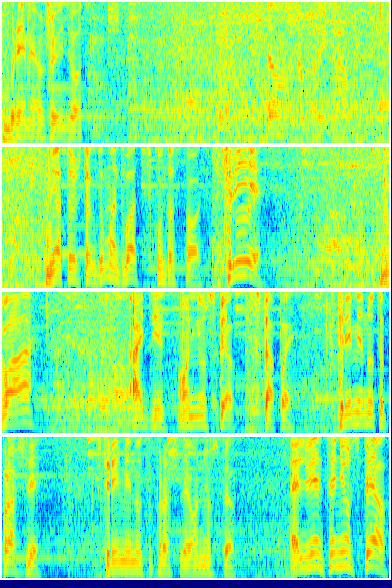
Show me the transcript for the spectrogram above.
Время уже идет. Что он уже проиграл? Я тоже так думаю, 20 секунд осталось. 3, 2, 1. Он не успел. Стопы. Три минуты прошли. Три минуты прошли, он не успел. Эльвин, ты не успел.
